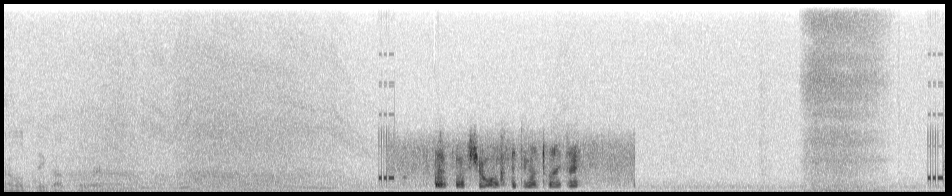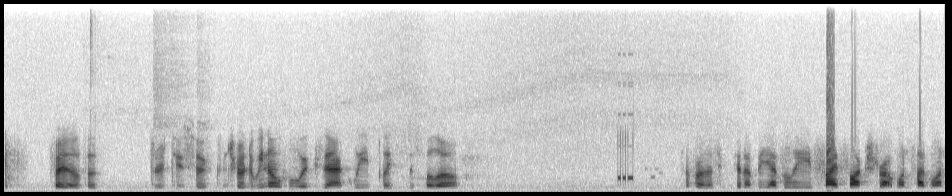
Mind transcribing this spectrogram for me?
I will dig up the right one. 5 Foxtrot 15123. Flight Delta 326 control. Do we know who exactly placed this fellow out? So far, this is gonna be, I believe, 5 Foxtrot 151.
